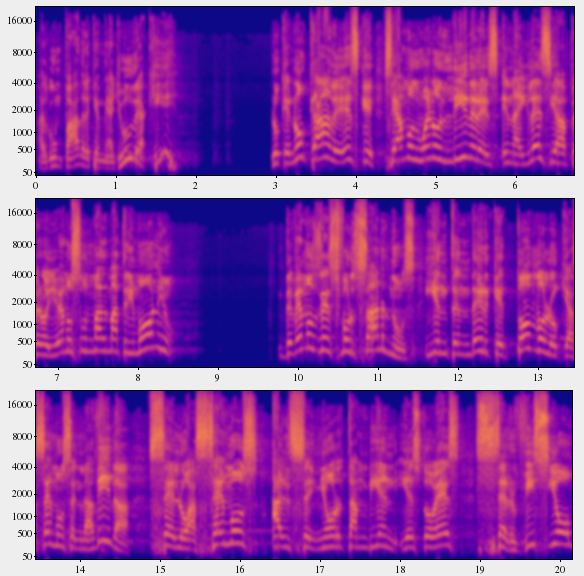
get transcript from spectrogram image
algún padre que me ayude aquí. Lo que no cabe es que seamos buenos líderes en la iglesia, pero llevemos un mal matrimonio. Debemos de esforzarnos y entender que todo lo que hacemos en la vida se lo hacemos al Señor también. Y esto es servicio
